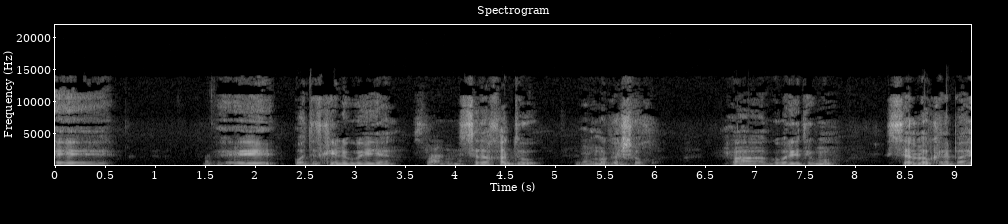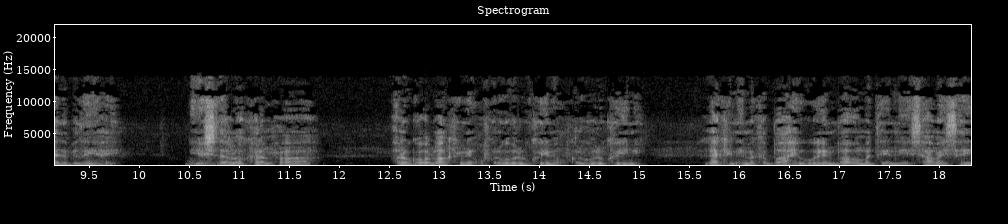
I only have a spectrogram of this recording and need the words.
Eh, eh, waa dadkeena weeyaan sadaqadu ma. Gasho. Muxuu ahaa gobol iyo degmo. Sida loo kala baahida badan yahay iyo sida loo kala muxuu ahaa anu gobol baan ka yimi qof kale gobol buu ka yimi qof kale gobol buu ka yimi. Laakiin iminka baahi weyn baa ummadeenii saamaysay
